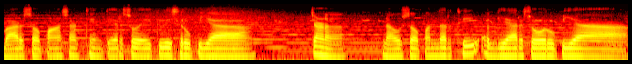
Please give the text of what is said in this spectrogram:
બારસો પાસઠથી તેરસો એકવીસ રૂપિયા. ચણા નવસો પંદરથી અગિયારસો રૂપિયા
